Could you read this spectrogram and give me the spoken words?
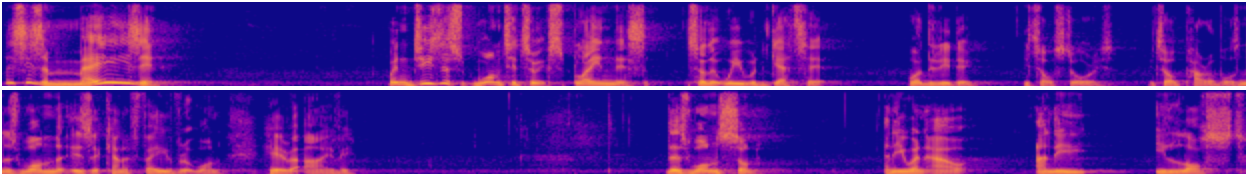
This is amazing. When Jesus wanted to explain this so that we would get it, what did he do? He told stories, he told parables. And there's one that is a kind of favorite one here at Ivy. There's one son, and he went out and he, he lost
